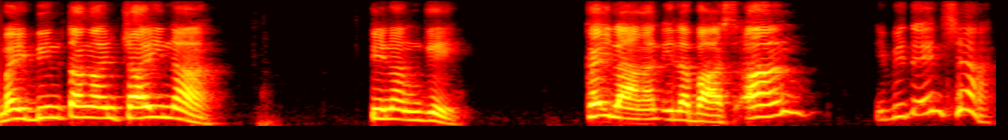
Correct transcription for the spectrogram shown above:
May bintangan China. Tinanggi. Kailangan ilabas ang ebidensya.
